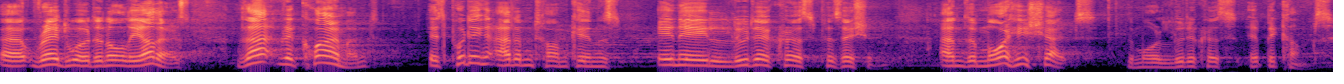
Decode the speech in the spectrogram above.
uh, Redwood and all the others, that requirement is putting Adam Tompkins in a ludicrous position. And the more he shouts, the more ludicrous it becomes.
